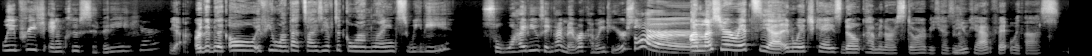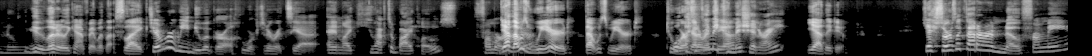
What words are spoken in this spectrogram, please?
We preach inclusivity here. yeah. Or they'd be like, "Oh, if you want that size, you have to go online, sweetie." So why do you think I'm never coming to your store? Unless you're Ritzia, in which case, don't come in our store because No. you can't fit with us. no. You literally can't fit with us. Like, Do you remember we knew a girl who worked at Aritzia and like you have to buy clothes from Aritzia? yeah, that was weird. That was weird to Well, work I think at they make commission, right? yeah, they do. Yeah, stores like that are a no from me.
